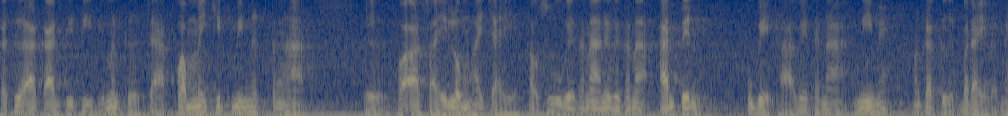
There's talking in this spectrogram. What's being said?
ก็คืออาการปีติที่มันเกิดจากความไม่คิดไม่นึกต่างหากเออพออาศัยลมหายใจเข้าสู่เวทนาในเวทนาอันเป็นอุเบกขาเวทนานี่ไหมมันก็เกิดบ่ได้หรือไหม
